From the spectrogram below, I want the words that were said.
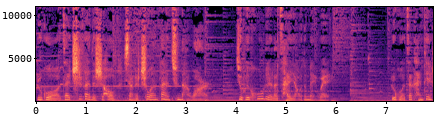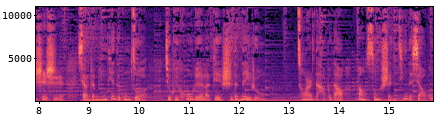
如果在吃饭的时候想着吃完饭去哪玩，就会忽略了菜肴的美味；如果在看电视时想着明天的工作，就会忽略了电视的内容，从而达不到放松神经的效果。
